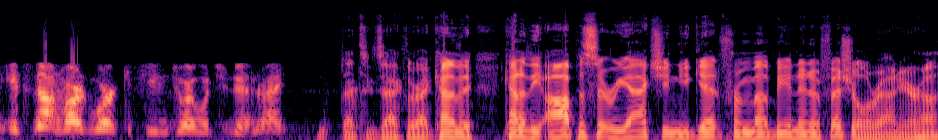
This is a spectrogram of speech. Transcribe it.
it's not hard work if you enjoy what you're doing, right? That's exactly right. Kind of the kind of the opposite reaction you get from uh, being an official around here, huh?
